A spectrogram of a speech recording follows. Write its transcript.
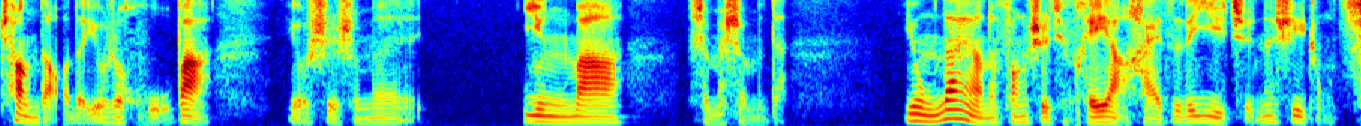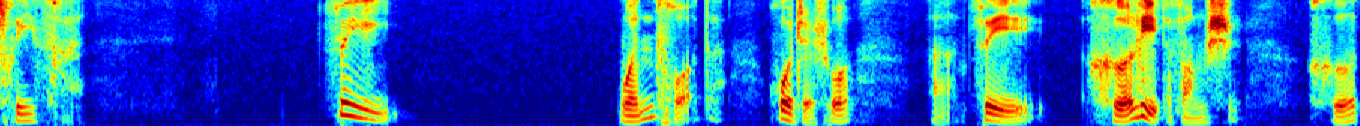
倡导的，又是虎爸，又是什么鹰妈，什么什么的，用那样的方式去培养孩子的意志，那是一种摧残。最稳妥的，或者说啊最合理的方式和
